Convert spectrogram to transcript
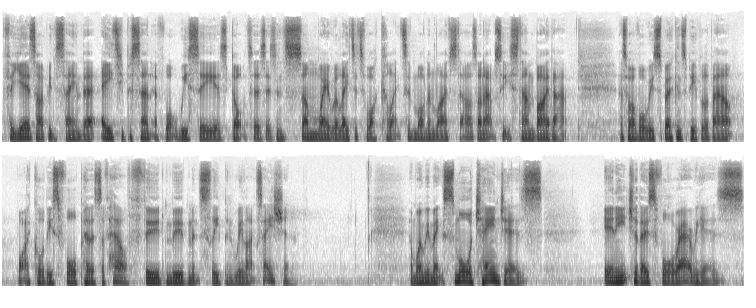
for years I've been saying that 80% of what we see as doctors is in some way related to our collective modern lifestyles. And I absolutely stand by that. And so I've always spoken to people about what I call these four pillars of health food, movement, sleep, and relaxation. And when we make small changes in each of those four areas,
